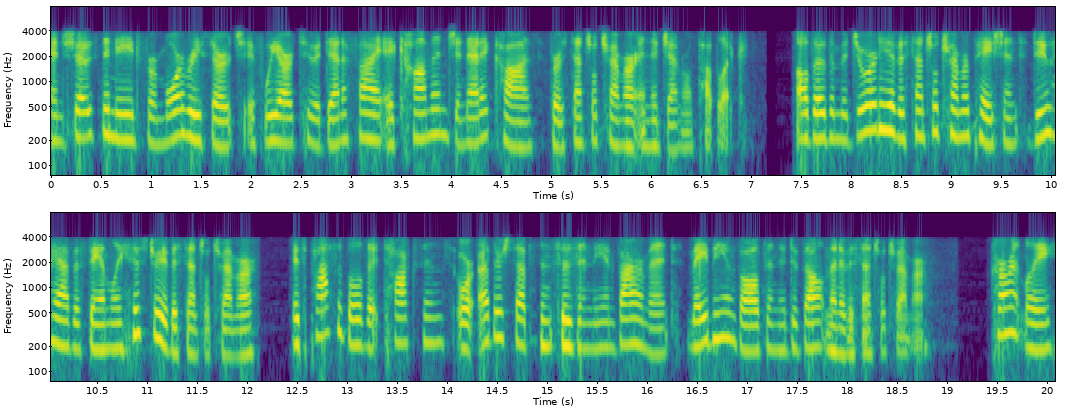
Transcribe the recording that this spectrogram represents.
and shows the need for more research if we are to identify a common genetic cause for essential tremor in the general public. Although the majority of essential tremor patients do have a family history of essential tremor, it's possible that toxins or other substances in the environment may be involved in the development of essential tremor. Currently,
